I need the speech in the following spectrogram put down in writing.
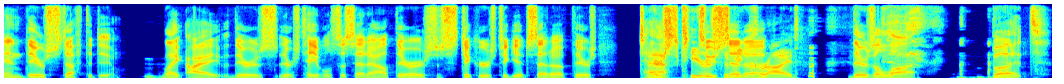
and there's stuff to do. Mhm. Like I, there's there's tables to set out. There's stickers to get set up. There's There's tears to to, be up. cried. There's a lot, but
